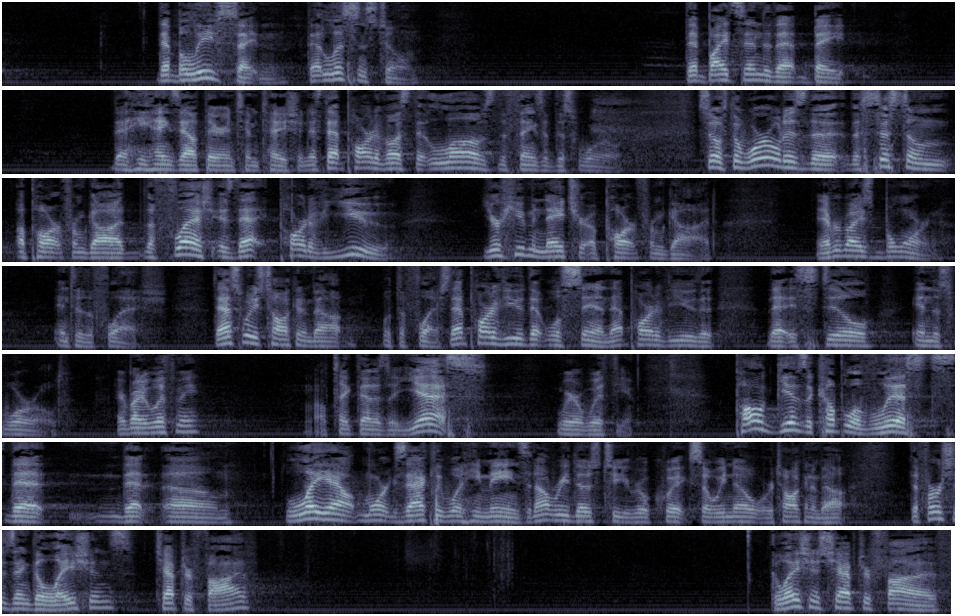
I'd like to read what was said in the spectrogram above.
that believes Satan, that listens to him, that bites into that bait that he hangs out there in temptation. It's that part of us that loves the things of this world. So if the world is the, the system apart from God, the flesh is that part of you, your human nature apart from God. And everybody's born into the flesh. That's what he's talking about with the flesh. That part of you that will sin, that part of you that, that is still in this world. Everybody with me? I'll take that as a yes. We're with you. Paul gives a couple of lists that that um, lay out more exactly what he means, and I'll read those to you real quick so we know what we're talking about. The first is in Galatians chapter five. Galatians chapter five.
